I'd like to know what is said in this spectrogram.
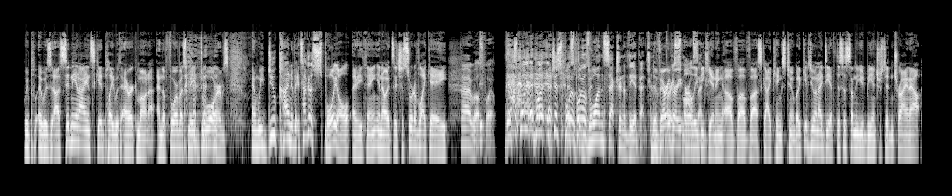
We it was uh, Sydney and I and Skid played with Erik Mona, and the four of us made dwarves. and we do kind of. It's not going to spoil anything, you know. It's it's just sort of like a. I will spoil. It, spoils, it just spoils, it spoils the, one section of the adventure. The very, very, very early section. beginning of, of uh, Sky King's Tomb. But it gives you an idea. If this is something you'd be interested in trying out,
